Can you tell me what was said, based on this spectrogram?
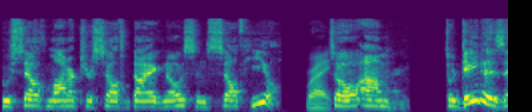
who self-monitor, self-diagnose, and self-heal. right. So, um, so data is,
